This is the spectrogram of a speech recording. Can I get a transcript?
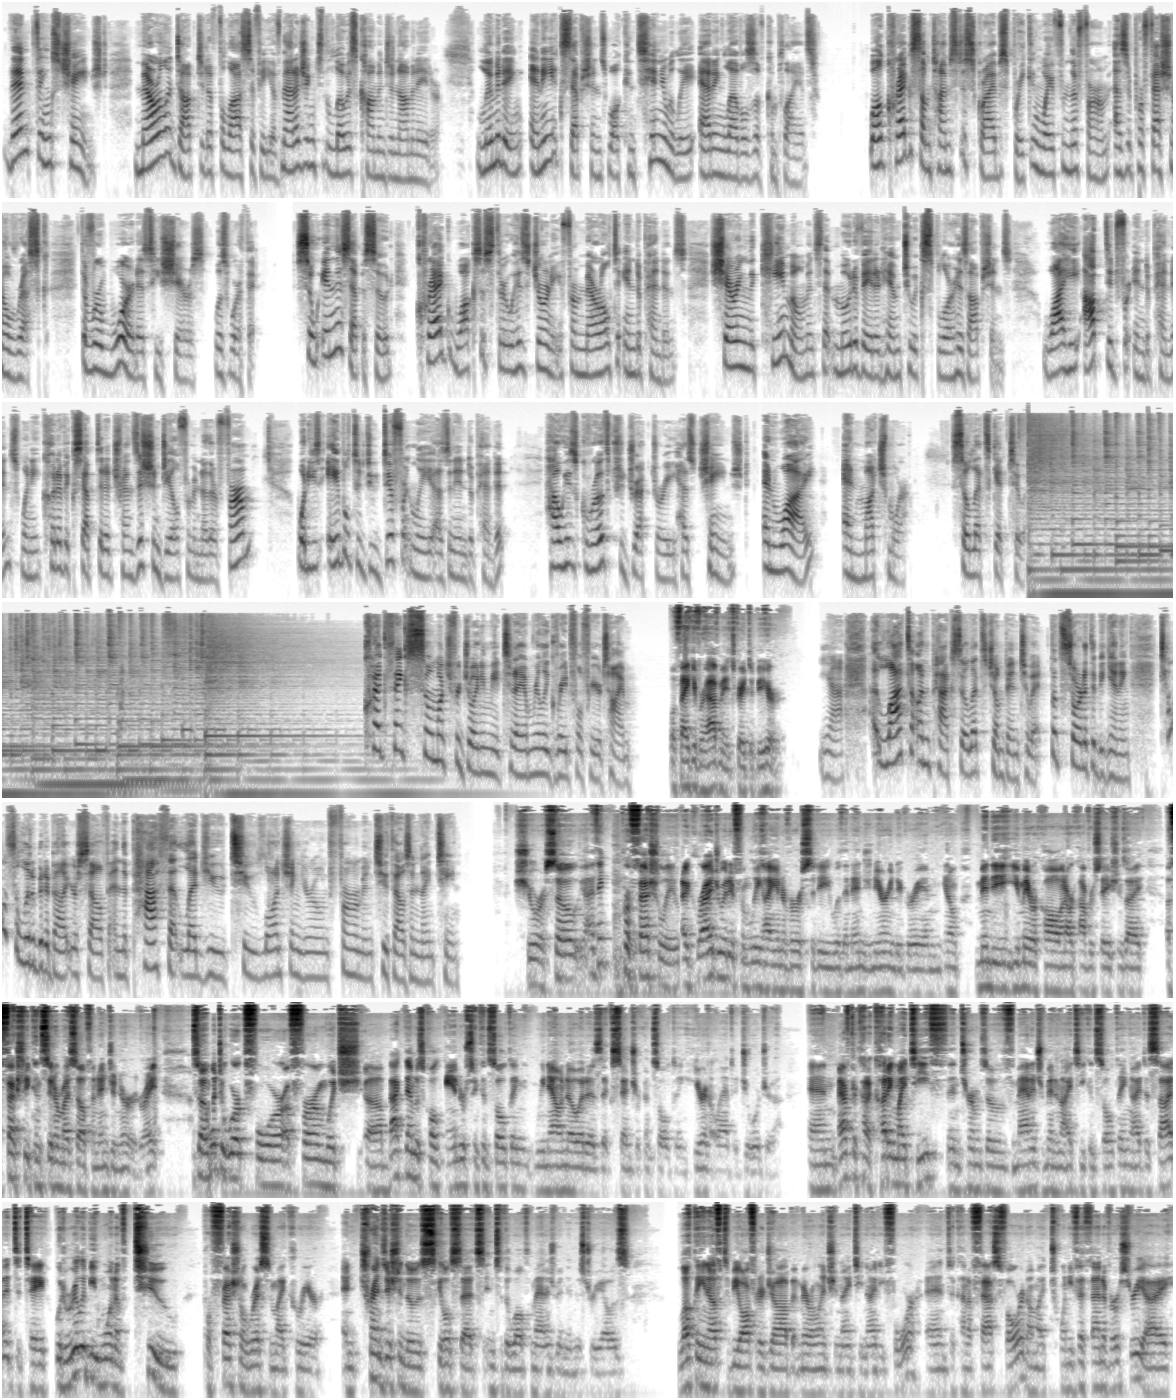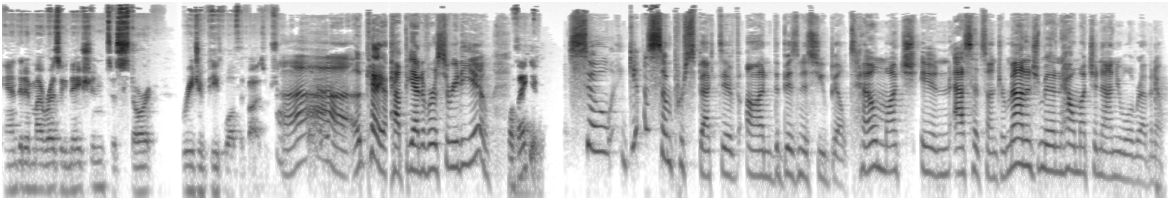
Then things changed. Merrill adopted a philosophy of managing to the lowest common denominator, limiting any exceptions while continually adding levels of compliance. While Craig sometimes describes breaking away from the firm as a professional risk, the reward, as he shares, was worth it. So, in this episode, Craig walks us through his journey from Merrill to independence, sharing the key moments that motivated him to explore his options, why he opted for independence when he could have accepted a transition deal from another firm, what he's able to do differently as an independent, how his growth trajectory has changed, and why, and much more. So let's get to it. Craig, thanks so much for joining me today. I'm really grateful for your time. Well, thank you for having me. It's great to be here. Yeah, a lot to unpack. So let's jump into it. Let's start at the beginning. Tell us a little bit about yourself and the path that led you to launching your own firm in 2019. Sure. So I think professionally, I graduated from Lehigh University with an engineering degree. And, you know, Mindy, you may recall in our conversations, I affectionately consider myself an engineer, right? So I went to work for a firm which uh, back then was called Andersen Consulting. We now know it as Accenture Consulting here in Atlanta, Georgia. And after kind of cutting my teeth in terms of management and IT consulting, I decided to take would really be one of two professional risks in my career and transition those skill sets into the wealth management industry. I was lucky enough to be offered a job at Merrill Lynch in 1994. And to kind of fast forward on my 25th anniversary, I handed in my resignation to start Regent Peak Wealth Advisors. Ah, okay. Happy anniversary to you. Well, thank you. So, give us some perspective on the business you built. How much in assets under management? How much in annual revenue?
